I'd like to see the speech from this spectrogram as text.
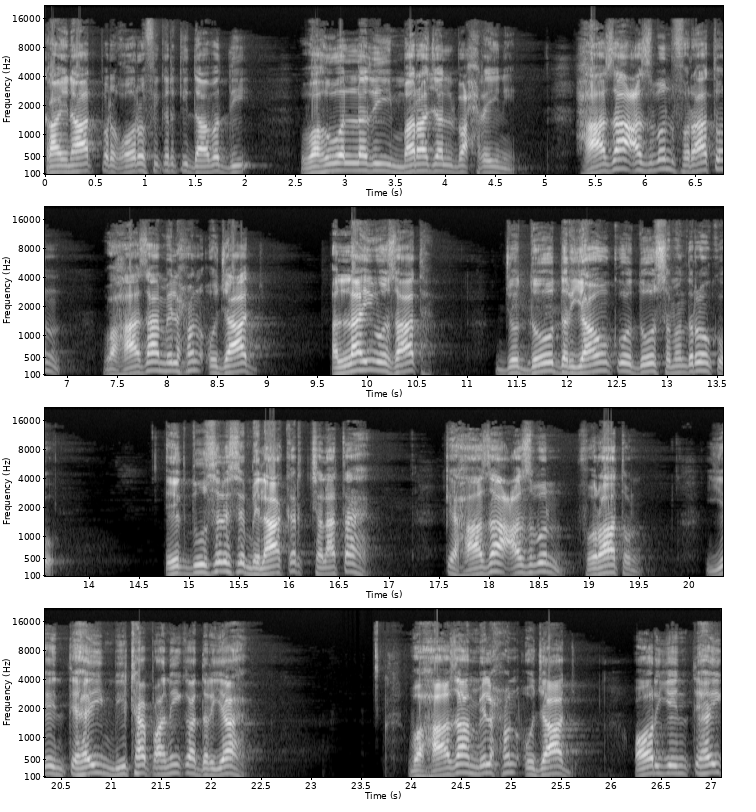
کائنات پر غور و فکر کی دعوت دی وہ الدی مراج البحرینی حاضہ ازمن فراتن و حاضہ ملحن اجاج۔ اللہ ہی وہ ذات ہے جو دو دریاؤں کو، دو سمندروں کو ایک دوسرے سے ملا کر چلاتا ہے، کہ حاضہ ازمن فراتن یہ انتہائی میٹھا پانی کا دریا ہے۔ وہ حاضہ ملحن اجاج، اور یہ انتہائی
